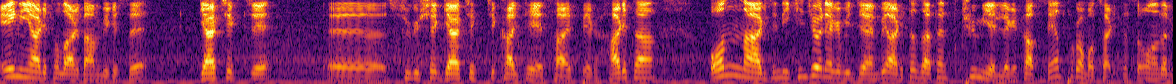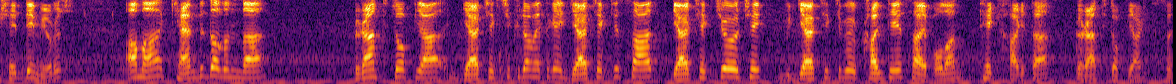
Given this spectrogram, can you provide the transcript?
en iyi haritalardan birisi. Gerçekçi, e, sürüşe gerçekçi kaliteye sahip bir harita. Onun haricinde ikinci önerebileceğim bir harita zaten tüm yerleri kapsayan Promot haritası. Ona da bir şey demiyoruz. Ama kendi dalında Grand Utopia gerçekçi kilometre, gerçekçi saat, gerçekçi ölçek ve gerçekçi böyle kaliteye sahip olan tek harita Grand Utopia haritası.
